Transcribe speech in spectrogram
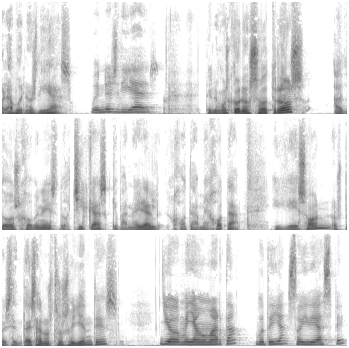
Hola, buenos días. Buenos días. Tenemos con nosotros a dos jóvenes, dos chicas que van a ir al JMJ. ¿Y qué son? ¿Los presentáis a nuestros oyentes? Yo me llamo Marta Botella, soy de ASPE.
